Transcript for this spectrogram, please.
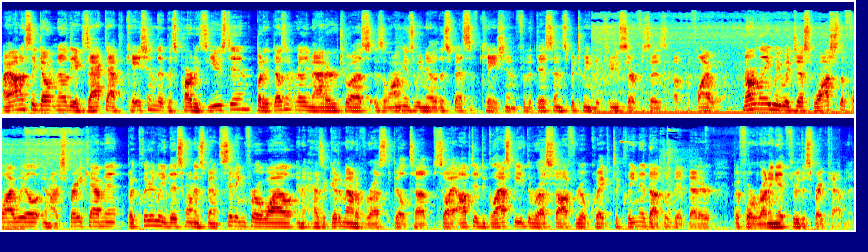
I honestly don't know the exact application that this part is used in, but it doesn't really matter to us as long as we know the specification for the distance between the two surfaces of the flywheel. Normally we would just wash the flywheel in our spray cabinet, but clearly this one has been sitting for a while and it has a good amount of rust built up, so I opted to glass bead the rust off real quick to clean it up a bit better before running it through the spray cabinet.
